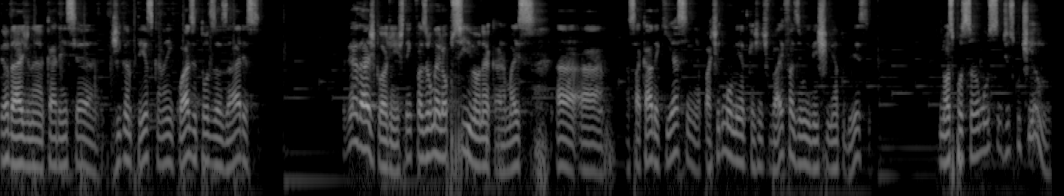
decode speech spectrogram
Verdade, né? Carência gigantesca, né? Em quase todas as áreas. É verdade, Claudinho. A gente tem que fazer o melhor possível, né, cara? Mas a, a, a sacada aqui é assim: a partir do momento que a gente vai fazer um investimento desse, nós possamos discuti-lo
